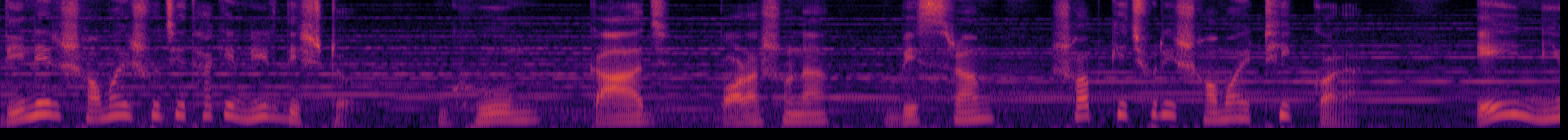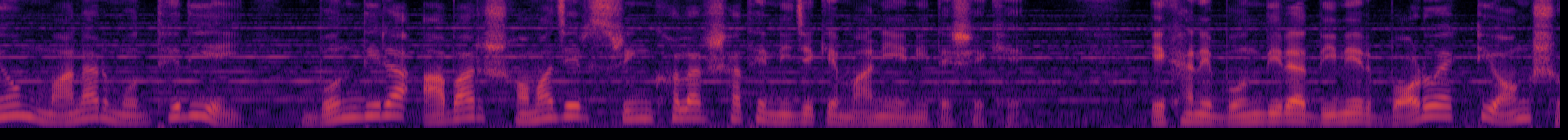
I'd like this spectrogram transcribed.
দিনের সময়সূচি থাকে নির্দিষ্ট। ঘুম, কাজ, পড়াশোনা, বিশ্রাম সবকিছুরই সময় ঠিক করা। এই নিয়ম মানার মধ্যে দিয়েই বন্দিরা আবার সমাজের শৃঙ্খলার সাথে নিজেকে মানিয়ে নিতে শেখে। এখানে বন্দিরা দিনের বড় একটি অংশ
